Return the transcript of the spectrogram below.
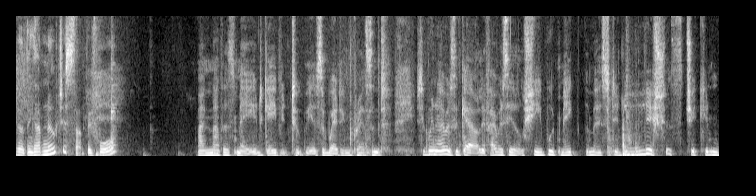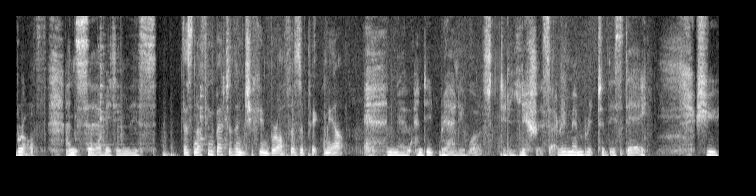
don't think I've noticed that before. My mother's maid gave it to me as a wedding present. See, when I was a girl, if I was ill, she would make the most delicious chicken broth and serve it in this. There's nothing better than chicken broth as a pick-me-up. No, and it really was delicious. I remember it to this day. She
